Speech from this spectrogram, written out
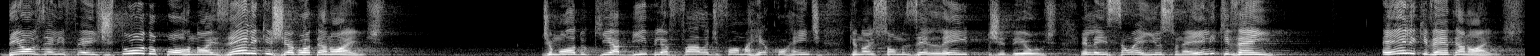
Deus ele fez tudo por nós, ele que chegou até nós. De modo que a Bíblia fala de forma recorrente que nós somos eleitos de Deus. Eleição é isso, né? Ele que vem. É ele que vem até nós.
